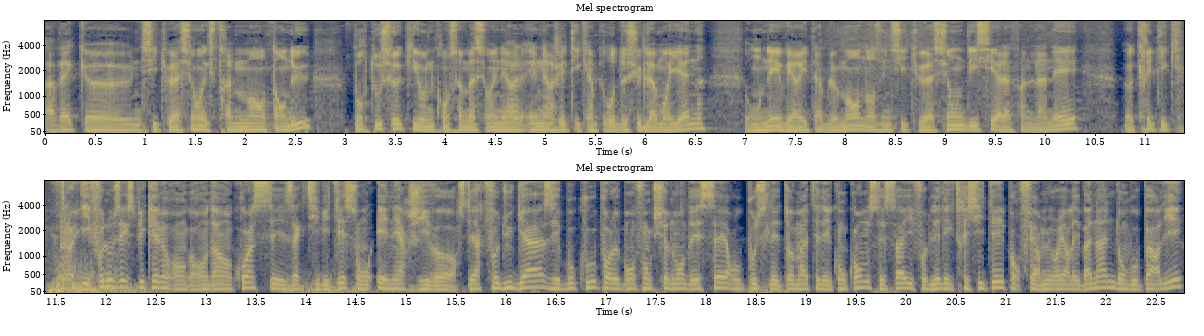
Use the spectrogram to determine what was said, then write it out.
avec une situation extrêmement tendue. Pour tous ceux qui ont une consommation éner- énergétique un peu au-dessus de la moyenne, on est véritablement dans une situation d'ici à la fin de l'année euh, critique. Il faut nous expliquer, Laurent Grandin, en quoi ces activités sont énergivores. C'est-à-dire qu'il faut du gaz et beaucoup pour le bon fonctionnement des serres où poussent les tomates et les concombres. C'est ça, il faut de l'électricité pour faire mûrir les bananes dont vous parliez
